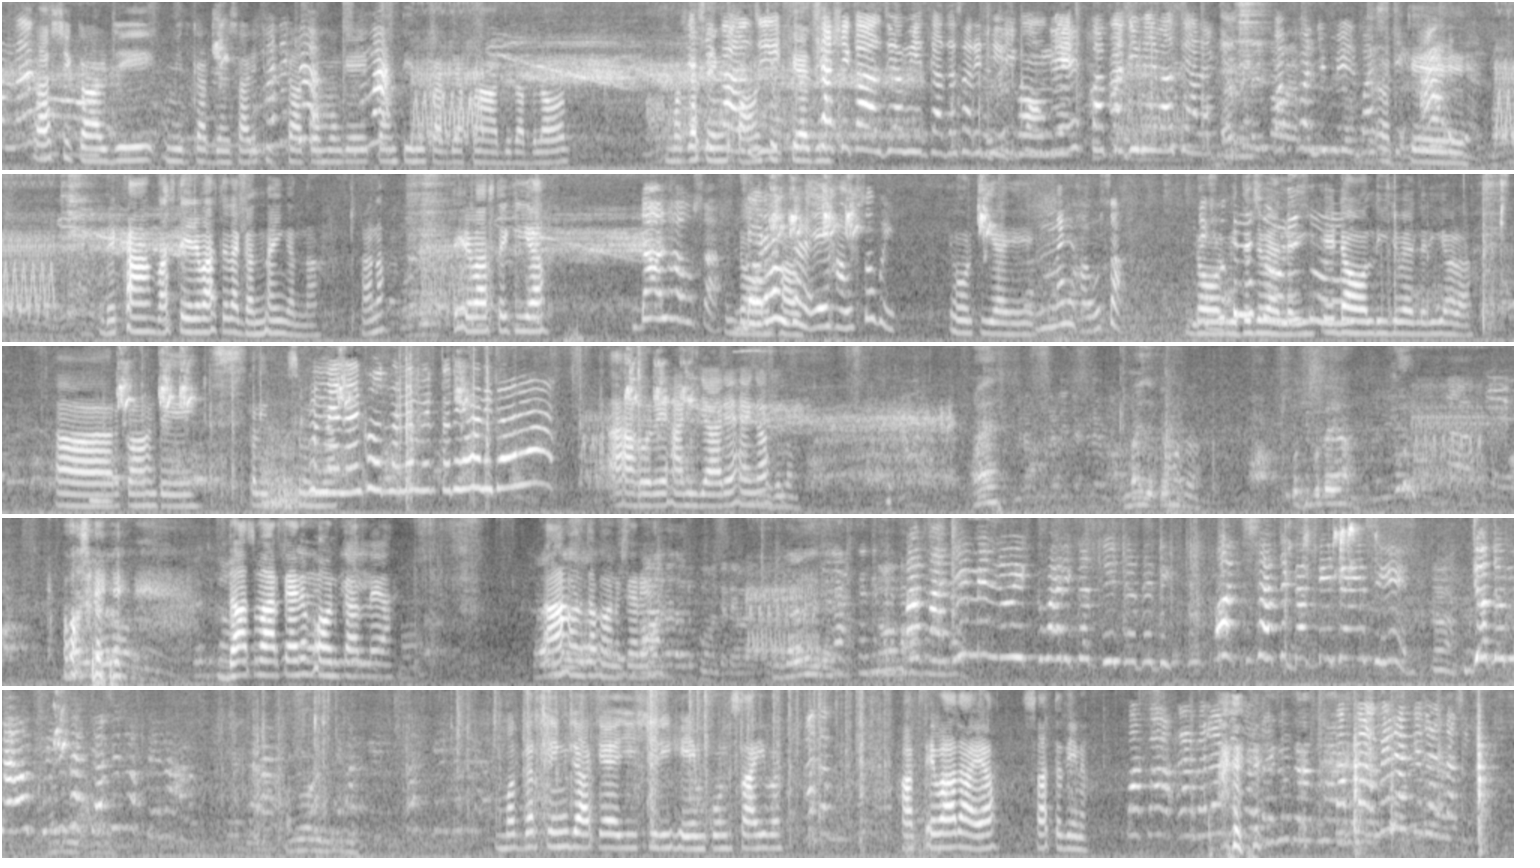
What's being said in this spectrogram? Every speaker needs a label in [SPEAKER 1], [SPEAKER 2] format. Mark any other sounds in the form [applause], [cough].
[SPEAKER 1] ਸਤਿ ਸ਼੍ਰੀ ਅਕਾਲ ਜੀ। ਉਮੀਦ ਕਰਦੇ ਹਾਂ ਸਾਰੇ ਠੀਕ ਠਾਕ ਹੋਵੋਗੇ। ਕੰਟੀਨਿਊ ਕਰਦੇ ਆਪਣਾ ਅੱਜ ਦਾ ਬਲੌਗ ਮੱਗਾ ਸਿੰਘ ਪਹੁੰਚ ਚੁੱਕਿਆ ਜੀ।
[SPEAKER 2] ਸਤਿ ਸ਼੍ਰੀ ਅਕਾਲ ਜੀ ਉਮੀਦ ਕਰਦਾ ਸਾਰੇ ਠੀਕ ਹੋਵੋਗੇ। ਪਾਪਾ ਜੀ ਮੇਰੇ ਵਾਸਤੇ ਆ ਨੇ। ਪਾਪਾ ਜੀ ਮੇਰੇ ਵਾਸਤੇ
[SPEAKER 1] ਓਕੇ ਦੇਖਾਂ ਬਸ ਤੇਰੇ ਵਾਸਤੇ ਤਾਂ ਗੰਨਾ ਹੀ ਗੰਨਾ ਹਨਾ? ਤੇਰੇ ਵਾਸਤੇ ਕੀ ਆ?
[SPEAKER 2] ਡਾਲ ਹਾਊਸ ਆ ਡਾਲ ਹਾਊਸ। ਇਹ ਹਾਊਸ ਆ ਕੋਈ?
[SPEAKER 1] ਹੋਰ ਕੀ ਆ ਇਹ?
[SPEAKER 2] ਮੈਂ ਹਾਊਸ ਆ।
[SPEAKER 1] ਡੋਲ ਵਿਦ ਜਵੈਲਰੀ ਇਹ ਡੋਲ ਦੀ ਜਵੈਲਰੀ ਵਾਲਾ। ਹਾਰ ਕਾਂਟੇ ਕਲਿੱਪ
[SPEAKER 2] ਹੁਣ
[SPEAKER 1] ਸੂਈਆਂ
[SPEAKER 2] ਮੈਂ ਨਾ ਖੋਦ ਮੈਨੇ ਮੇਰੇ ਤੋਂ ਰਿਹਾ ਨਹੀਂ ਜਾ ਰਿਹਾ।
[SPEAKER 1] ਆਹੋ ਰਿਹਾ ਨਹੀਂ ਜਾ ਰਿਹਾ ਹੈਗਾ।
[SPEAKER 3] ਹੈ? ਮੈਂ ਜੇ ਕਹਾਂ ਕੁਛ ਬੋਲਿਆ
[SPEAKER 1] 10 ਵਾਰ ਤਾਂ ਇਹਨੇ ਫੋਨ ਕਰ ਲਿਆ। ਆ ਹੁਣ ਤਾਂ ਫੋਨ ਕਰਿਆ।
[SPEAKER 2] ਪਾਪਾ ਜੀ ਮੈਨੂੰ ਇੱਕ ਵਾਰੀ ਗੱਡੀ ਤੇ ਦੇ ਦੀ। ਸੱਤ ਗੱਡੀ ਤੇ ਸੀ। ਜਦੋਂ ਮੈਂ ਉੱਥੇ ਬੈਠਾ ਸੀ ਸੱਤੇ ਨਾਲ
[SPEAKER 1] ਮੱਗਰ ਸਿੰਘ ਜਾ ਕੇ ਆਇਆ ਜੀ ਸ਼੍ਰੀ ਹੇਮਕੁੰਡ ਸਾਹਿਬ। ਹਫ਼ਤੇ ਬਾਅਦ ਆਇਆ 7 ਦਿਨ।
